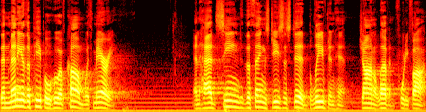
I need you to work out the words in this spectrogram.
Then many of the people who have come with Mary and had seen the things Jesus did believed in him. John 11, 45.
